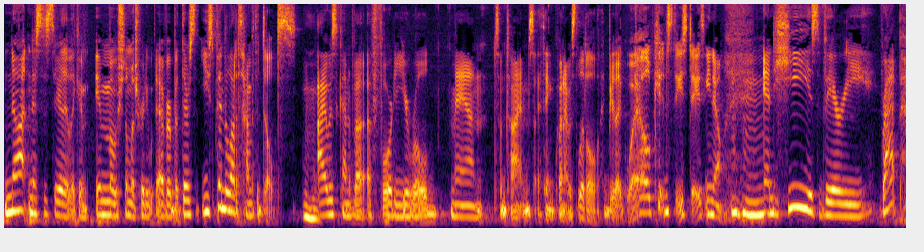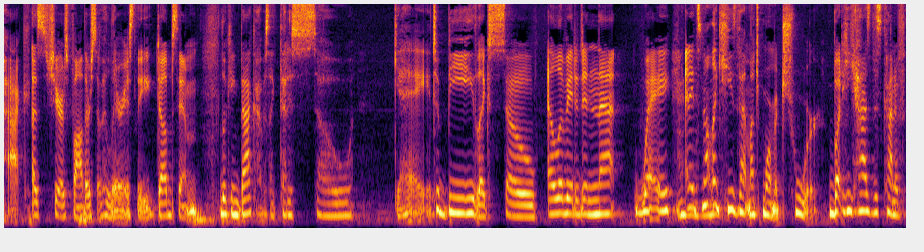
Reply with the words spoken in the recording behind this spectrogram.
Not necessarily like an emotional maturity, whatever, but there's, you spend a lot of time with adults. Mm-hmm. I was kind of a 40 year old man sometimes. I think when I was little, I'd be like, well, kids these days, you know. Mm-hmm. And he is very rat pack, as Cher's father so hilariously dubs him. Looking back, I was like, that is so gay to be like so elevated in that way. Mm-hmm. And it's not like he's that much more mature, but he has this kind of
